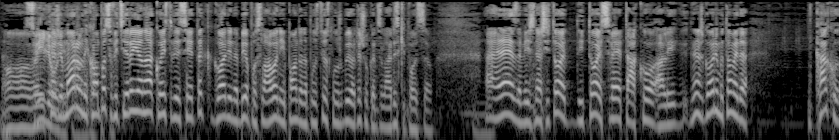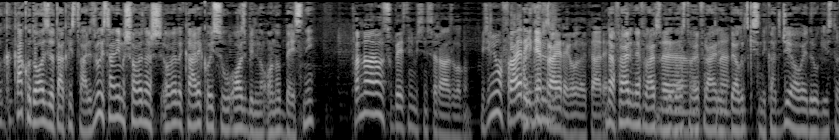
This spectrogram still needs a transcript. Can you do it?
Da. Ove, Svi ljudi kaže, moralni kompas oficira i ona koji je 30 godina bio po Slavoniji pa onda napustio službu i otišao u kancelarijski posao. A, ne znam, mislim, znaš, i to, je, i to je sve tako, ali, znaš, govorim o tome da kako, kako dolazi do takvih stvari. S druge strane imaš ove, znaš, ove lekare koji su ozbiljno ono besni. Pa naravno su besni, mislim, sa razlogom. Mislim, imamo frajere i ne frajere lekare. Da, frajeri, ne frajeri su Da, da, gost, ovaj da, da. Beogradski sindikat G, a ovaj drugi isto.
